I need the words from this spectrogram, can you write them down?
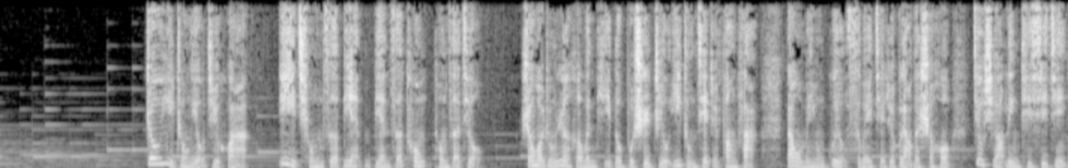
《周易》中有句话：“易穷则变，变则通，通则久。”生活中任何问题都不是只有一种解决方法。当我们用固有思维解决不了的时候，就需要另辟蹊径，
